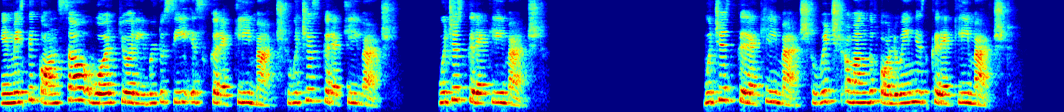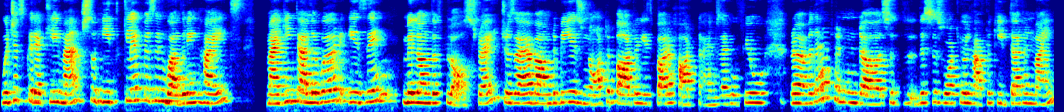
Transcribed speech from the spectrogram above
in which the konsa work you are able to see is correctly matched, which is correctly matched, which is correctly matched, which is correctly matched, which among the following is correctly matched, which is correctly matched. So Heathcliff is in Wuthering Heights. Maggie Tulliver is in Mill on the Floss, right? Josiah Bounderby is not a part of, he's part of Hard Times. I hope you remember that. And uh, so th this is what you'll have to keep that in mind.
